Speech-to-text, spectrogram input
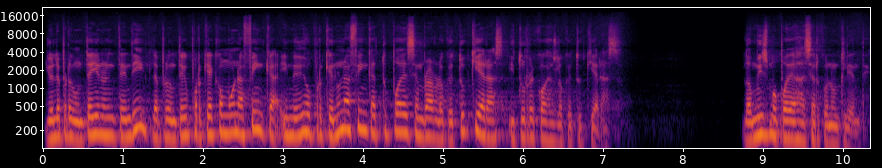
Yo le pregunté, yo no lo entendí, le pregunté por qué como una finca y me dijo, porque en una finca tú puedes sembrar lo que tú quieras y tú recoges lo que tú quieras. Lo mismo puedes hacer con un cliente.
